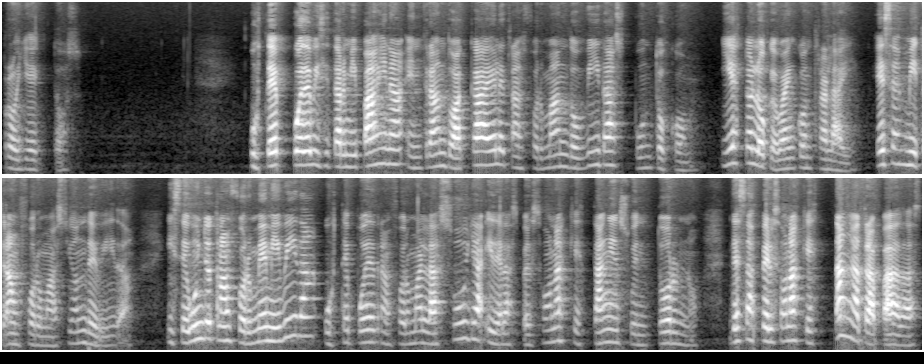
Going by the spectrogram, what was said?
proyectos. Usted puede visitar mi página entrando a kltransformandovidas.com. Y esto es lo que va a encontrar ahí. Esa es mi transformación de vida. Y según yo transformé mi vida, usted puede transformar la suya y de las personas que están en su entorno, de esas personas que están atrapadas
